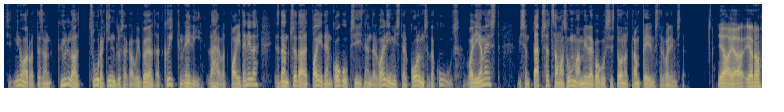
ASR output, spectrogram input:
siis minu arvates on küllalt suure kindlusega võib öelda, et kõik neli lähevad Bidenile ja see tähendab seda, et Biden kogub siis nendel valimistel kolmsada kuus valijameest mis on täpselt sama summa, mille kogus siis Donald Trump eelmistel valimistel. ja, ja, ja noh,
